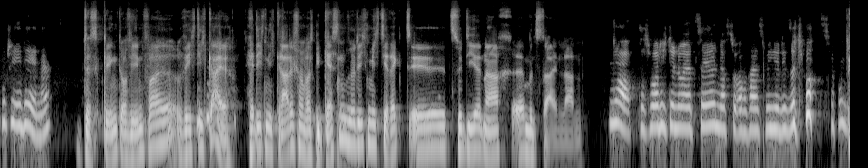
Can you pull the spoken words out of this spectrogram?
Gute Idee, ne? Das klingt auf jeden Fall richtig geil. Hätte ich nicht gerade schon was gegessen, würde ich mich direkt äh, zu dir nach äh, Münster einladen. Ja, das wollte ich dir nur erzählen, dass du auch weißt, wie hier die Situation ist.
